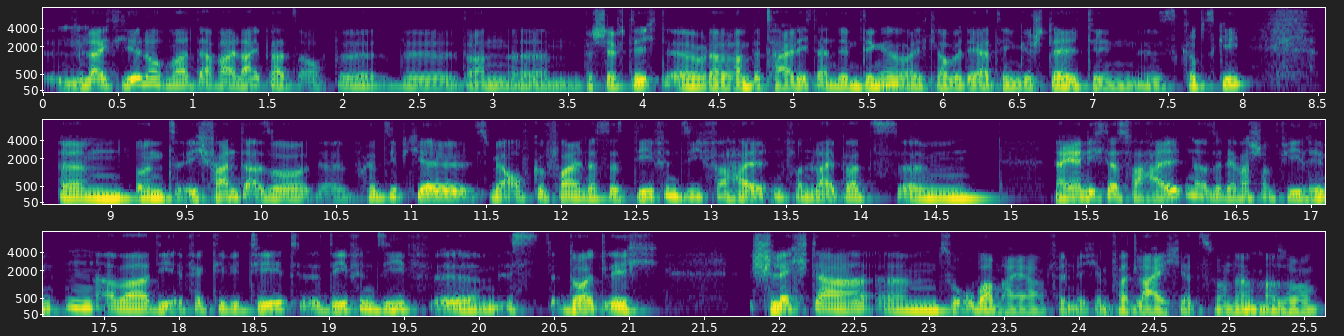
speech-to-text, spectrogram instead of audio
mh. vielleicht hier nochmal, da war Leipertz auch be, be, dran ähm, beschäftigt äh, oder daran beteiligt an dem Dinge, weil ich glaube, der hat den gestellt, den äh, Skripski. Ähm, und ich fand also äh, prinzipiell ist mir aufgefallen, dass das Defensivverhalten von Leipertz, ähm, naja, nicht das Verhalten, also der war schon viel hinten, aber die Effektivität äh, defensiv äh, ist deutlich schlechter ähm, zu Obermeier, finde ich, im Vergleich jetzt so, ne? Also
